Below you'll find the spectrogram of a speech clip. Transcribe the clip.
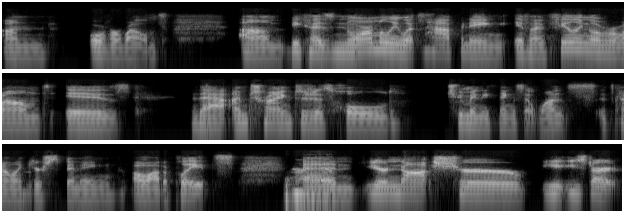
un overwhelmed. Um, because normally what's happening if I'm feeling overwhelmed is that I'm trying to just hold too many things at once. It's kind of like you're spinning a lot of plates yeah. and you're not sure. You, you start,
